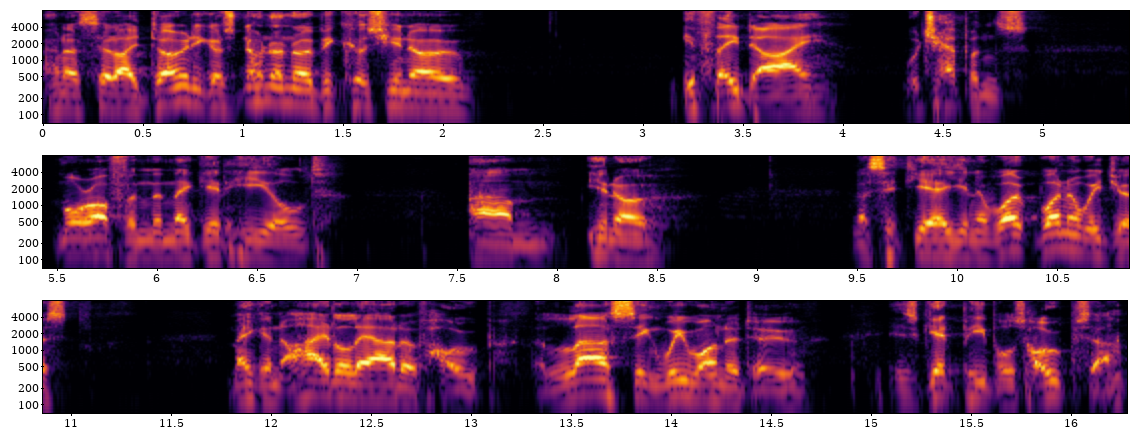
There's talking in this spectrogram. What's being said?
And I said, I don't. He goes, no, no, no, because, you know, if they die, which happens more often than they get healed. Um, you know, and I said, yeah, you know what? Why don't we just make an idol out of hope? The last thing we want to do is get people's hopes up.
